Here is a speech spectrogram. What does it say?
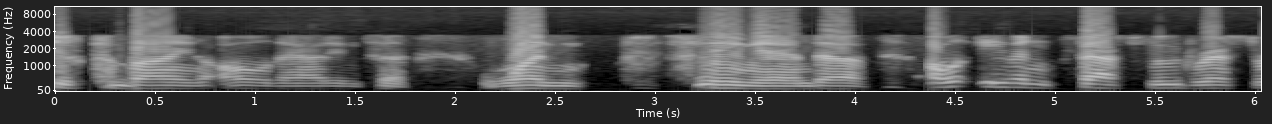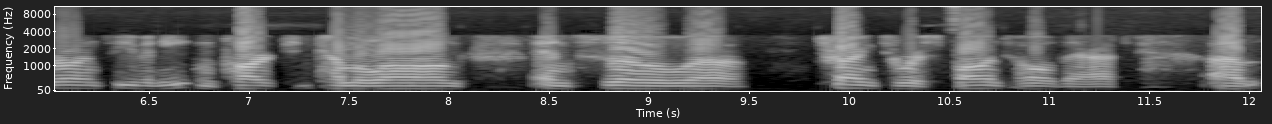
just combine all that into one thing and uh all, even fast food restaurants even Eat'n Park had come along. And so uh trying to respond to all that. Um,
